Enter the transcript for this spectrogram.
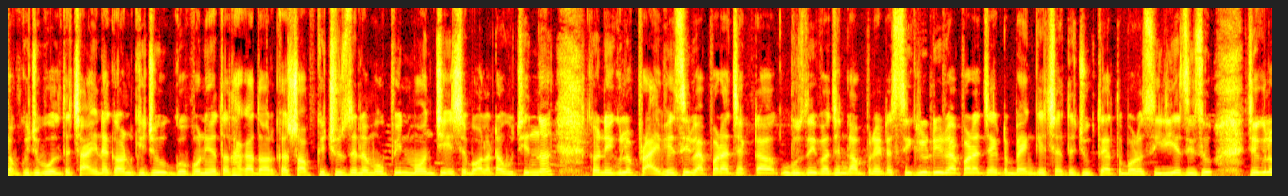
সব কিছু বলতে চাই না, কারণ কিছু গোপনীয়তা থাকা দরকার। সব কিছু সেরকম ওপেন মঞ্চে এসে বলাটা উচিত নয়। কারণ এগুলো প্রাইভেসির ব্যাপার আছে, একটা, বুঝতেই পারছেন কোম্পানি একটা সিকিউরিটির ব্যাপার আছে, একটা ব্যাংকের সাথে যুক্ত এত বড় সিরিয়াস ইস্যু যেগুলো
